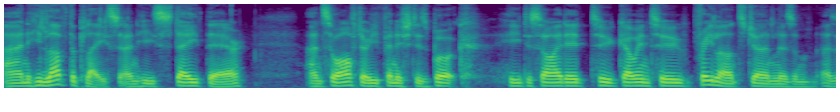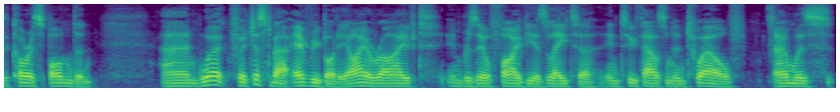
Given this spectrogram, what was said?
And he loved the place and he stayed there. And so after he finished his book, he decided to go into freelance journalism as a correspondent and worked for just about everybody. I arrived in Brazil five years later in 2012 and was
